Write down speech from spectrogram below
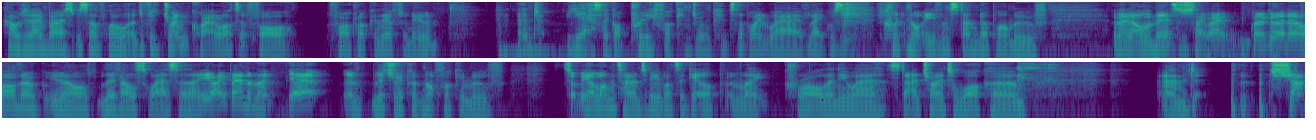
How did I embarrass myself? Well, I drank quite a lot at four four o'clock in the afternoon, and yes, I got pretty fucking drunk to the point where I like was could not even stand up or move. And then all my mates are just like, right, gotta go now, or they'll you know live elsewhere. So like, you right, Ben? I'm like, yeah, and literally could not fucking move. took me a long time to be able to get up and like crawl anywhere. Started trying to walk home, and shat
